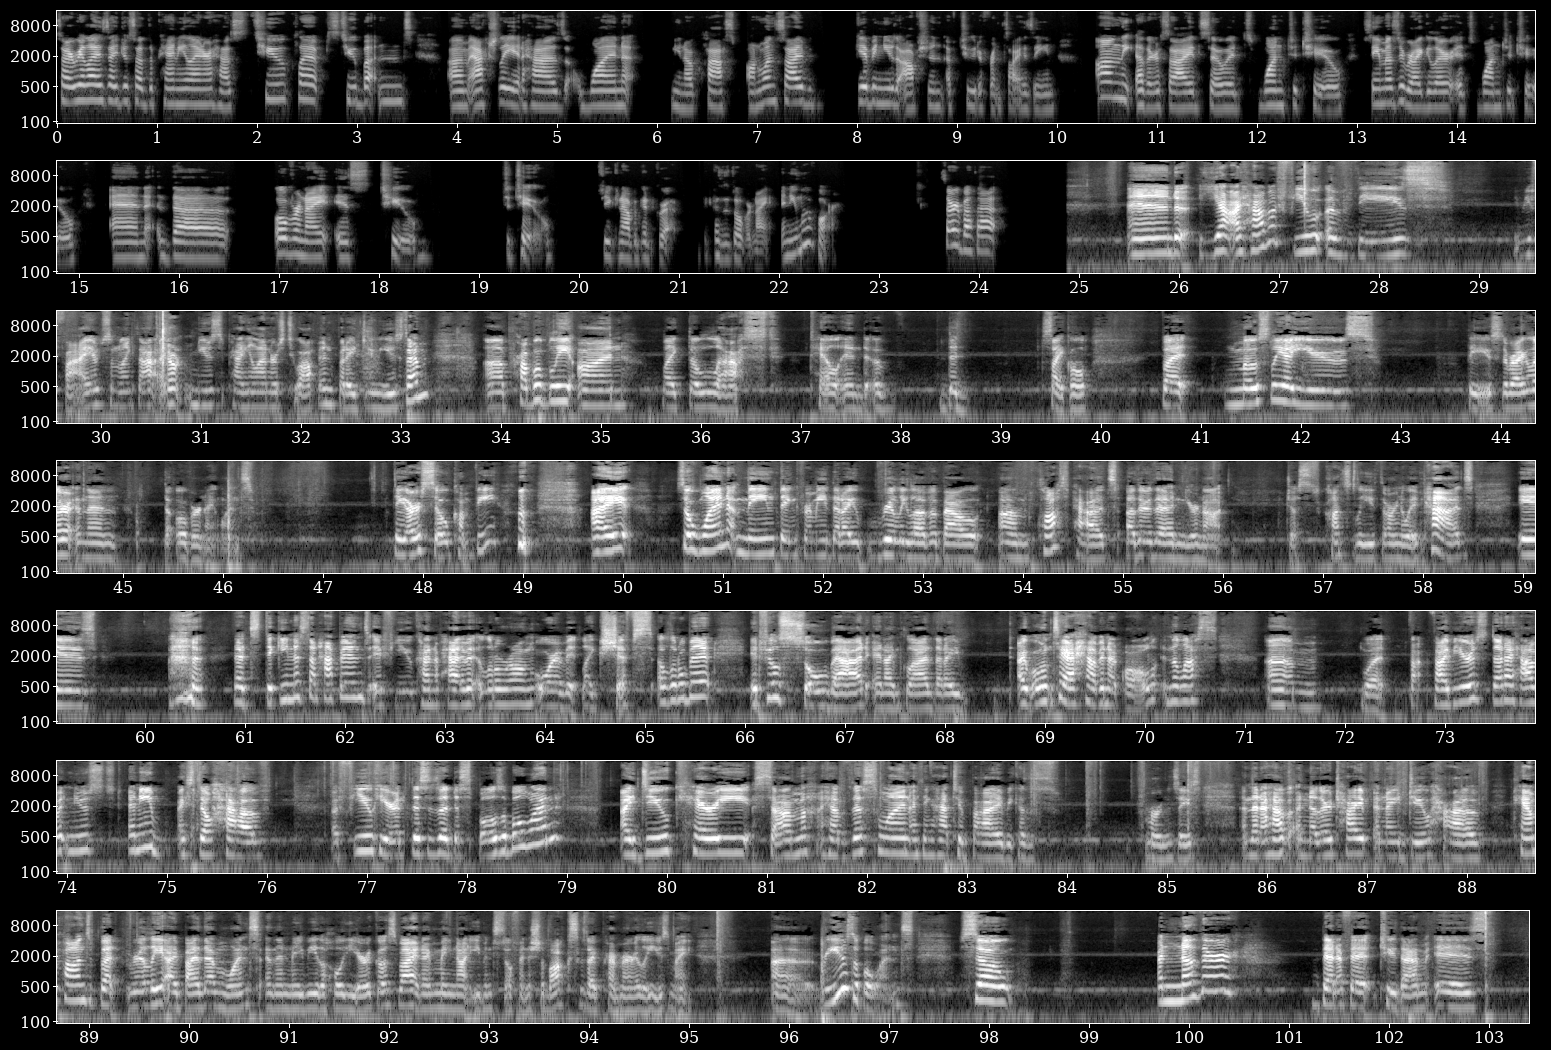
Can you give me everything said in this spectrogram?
So I realized I just said the panty liner has two clips, two buttons. Um, actually, it has one, you know, clasp on one side, giving you the option of two different sizing on the other side, so it's 1 to 2. Same as the regular, it's 1 to 2. And the overnight is 2 to 2. So you can have a good grip because it's overnight and you move more. Sorry about that. And yeah, I have a few of these, maybe five, something like that. I don't use the panty liners too often, but I do use them. Uh, probably on like the last tail end of the cycle but mostly I use these, the regular and then the overnight ones. They are so comfy. I so one main thing for me that I really love about um, cloth pads, other than you're not just constantly throwing away pads, is that stickiness that happens if you kind of have it a little wrong or if it like shifts a little bit. It feels so bad and I'm glad that I I won't say I haven't at all in the last, um, what, five years that I haven't used any. I still have a few here. This is a disposable one. I do carry some. I have this one. I think I had to buy because emergencies. And then I have another type and I do have tampons, but really I buy them once and then maybe the whole year goes by and I may not even still finish the box because I primarily use my uh, reusable ones. So Another benefit to them is,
